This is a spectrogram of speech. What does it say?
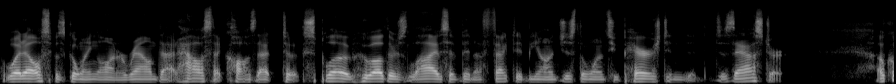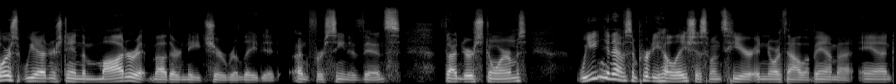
What else was going on around that house that caused that to explode? Who others' lives have been affected beyond just the ones who perished in the disaster? Of course, we understand the moderate Mother Nature related unforeseen events, thunderstorms. We can have some pretty hellacious ones here in North Alabama, and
